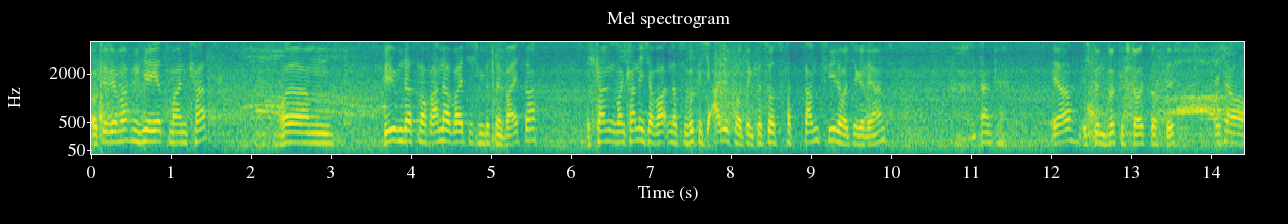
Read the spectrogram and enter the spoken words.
Okay, wir machen hier jetzt mal einen Cut. Ähm, wir üben das noch anderweitig ein bisschen weiter. Ich kann, man kann nicht erwarten, dass du wirklich alles heute kriegst. Du hast verdammt viel heute gelernt. Danke. Ja, ich bin wirklich stolz auf dich. Ich auch.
